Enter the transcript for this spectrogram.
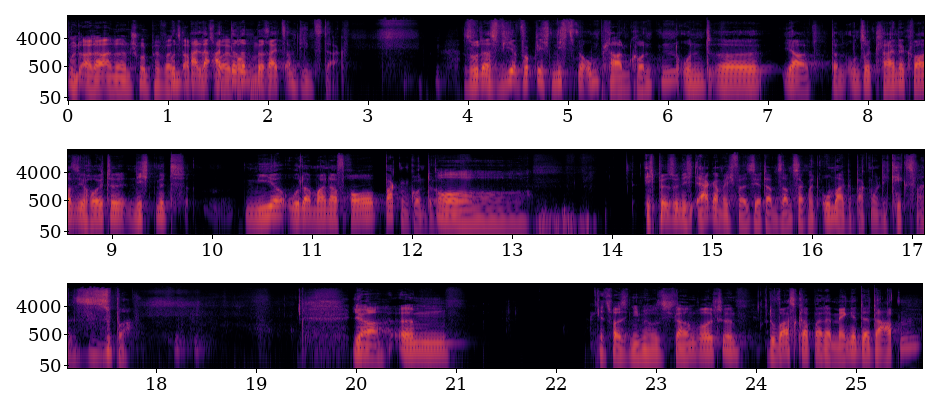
Und alle anderen schon per WhatsApp. Und alle anderen Wochen. bereits am Dienstag. So dass wir wirklich nichts mehr umplanen konnten und äh, ja, dann unsere Kleine quasi heute nicht mit mir oder meiner Frau backen konnte. Oh. Ich persönlich ärgere mich, weil sie hat am Samstag mit Oma gebacken und die Keks waren super. Ja, ähm, jetzt weiß ich nicht mehr, was ich sagen wollte. Du warst gerade bei der Menge der Daten.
